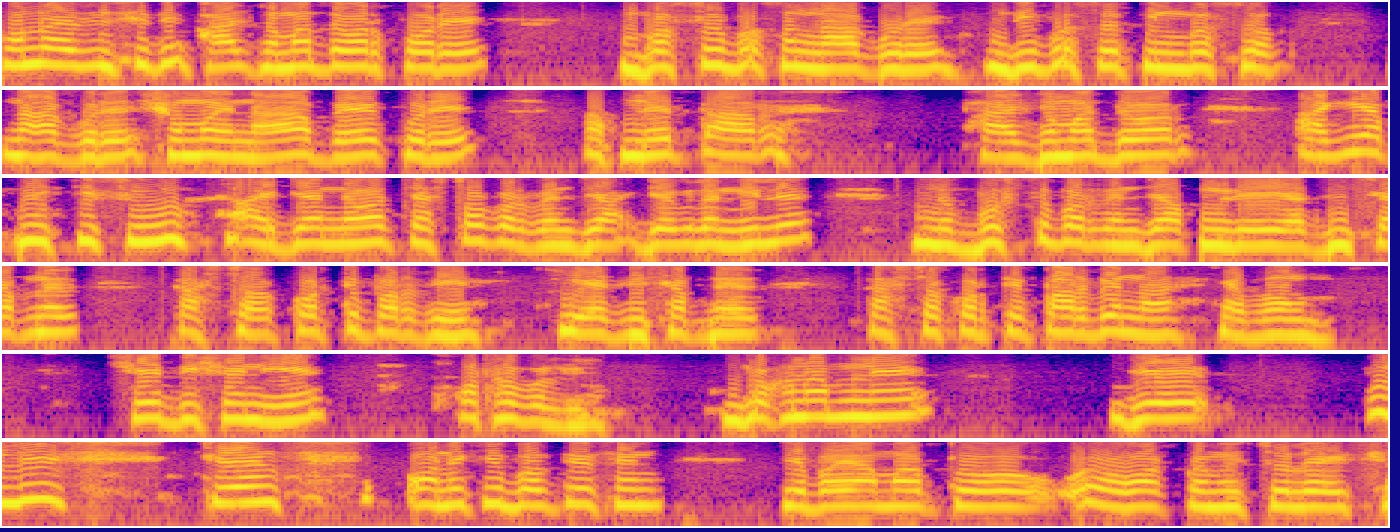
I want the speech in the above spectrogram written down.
কোনো এজেন্সিতে ফাইল জমা দেওয়ার পরে বছর বছর না করে, দুই বছর, তিন বছর না করে, সময় না ব্যয় করে আপনি তার ফাইল জমা দেওয়ার আগে আপনি কিছু আইডিয়া নেওয়ার চেষ্টা করবেন, যে আইডিয়াগুলো নিলে বুঝতে পারবেন যে আপনার এই এজেন্সি আপনার কাজটা করতে পারবে, কি এজেন্সি আপনার কাজটা করতে পারবে না এবং সেই বিষয় নিয়ে কথা বলি। যখন আপনি যে পুলিশ ক্লিয়ারেন্স অনেকেই বলতেছেন যে, ভাই, আমার তো ওয়ার্ক পারমিট চলে আসছে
